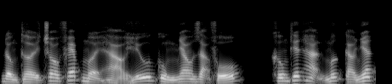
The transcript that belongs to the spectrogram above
đồng thời cho phép mời hảo hữu cùng nhau dạo phố, không thiết hạn mức cao nhất.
